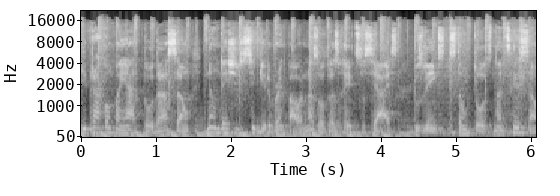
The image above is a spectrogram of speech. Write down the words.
E para acompanhar toda a ação, não deixe de seguir o Brain Power nas outras redes sociais. Os links estão todos na descrição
